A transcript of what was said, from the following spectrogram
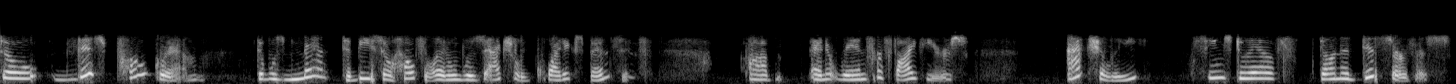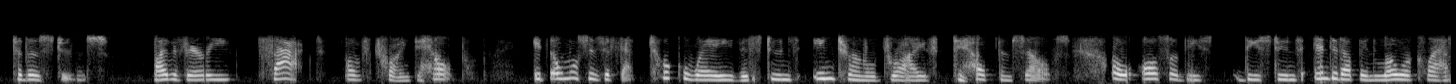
So this program that was meant to be so helpful and was actually quite expensive, um, and it ran for five years, actually seems to have done a disservice to those students by the very fact of trying to help. It's almost as if that took away the students' internal drive to help themselves. Oh, also these these students ended up in lower class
